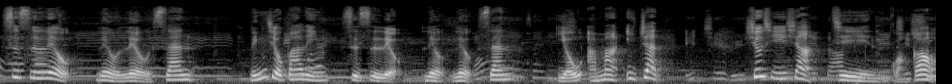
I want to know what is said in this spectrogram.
四四六六六三，零九八零四四六六六三，游阿嬷驿站。休息一下，进广告。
